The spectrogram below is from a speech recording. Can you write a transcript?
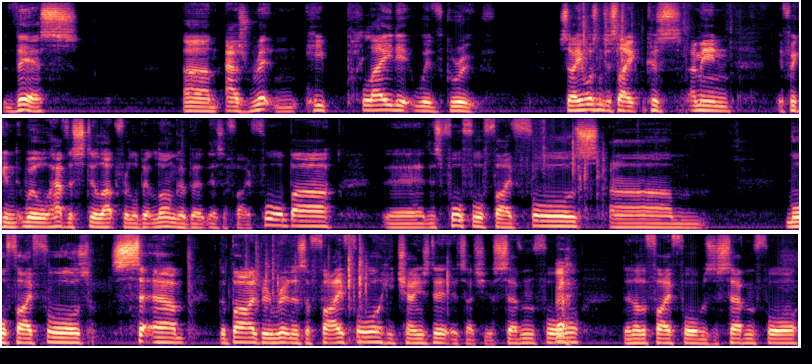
this um, as written, he played it with groove. So he wasn't just like because I mean, if we can, we'll have the still up for a little bit longer. But there's a five four bar. Uh, there's four four five fours. Um, more five fours. Se- um, the bar had been written as a five four. He changed it. It's actually a seven four. Ah. the other five four was a seven four.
